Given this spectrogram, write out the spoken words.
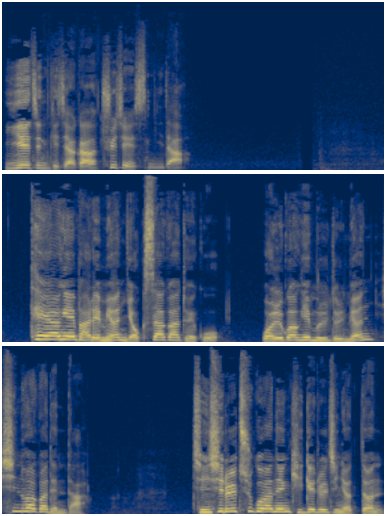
이혜진 기자가 취재했습니다. 태양에 바래면 역사가 되고 월광에 물들면 신화가 된다. 진실을 추구하는 기계를 지녔던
